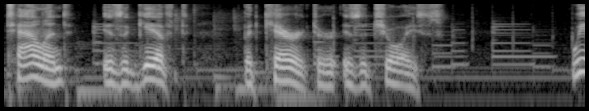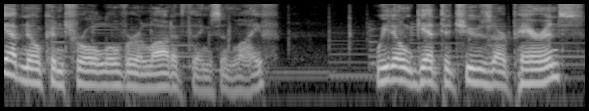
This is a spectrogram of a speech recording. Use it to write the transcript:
talent is a gift, but character is a choice. We have no control over a lot of things in life. We don't get to choose our parents.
